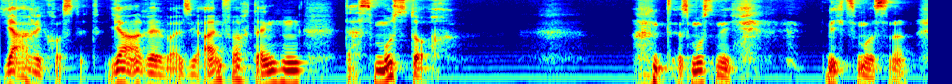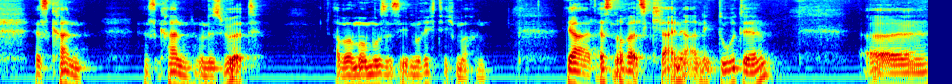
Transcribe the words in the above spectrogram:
Jahre kostet. Jahre, weil sie einfach denken, das muss doch. Und es muss nicht. Nichts muss. Ne? Es kann. Es kann und es wird. Aber man muss es eben richtig machen. Ja, das noch als kleine Anekdote. Äh,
